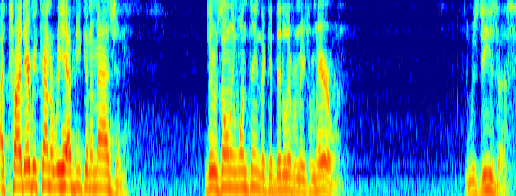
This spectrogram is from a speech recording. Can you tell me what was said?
I tried every kind of rehab you can imagine. There was only one thing that could deliver me from heroin it was Jesus.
